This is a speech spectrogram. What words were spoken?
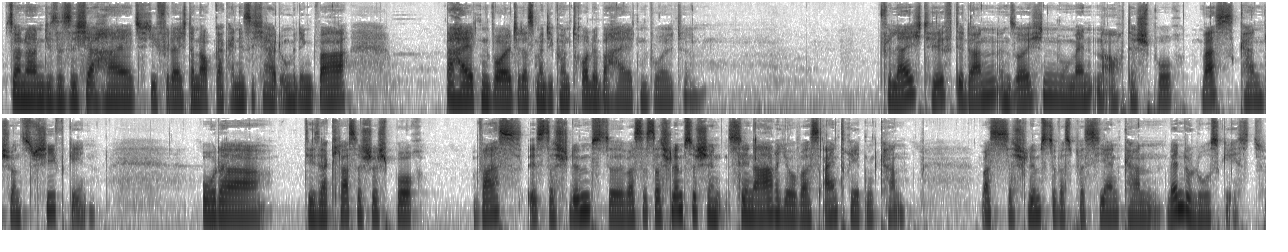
sondern diese Sicherheit, die vielleicht dann auch gar keine Sicherheit unbedingt war, behalten wollte, dass man die Kontrolle behalten wollte. Vielleicht hilft dir dann in solchen Momenten auch der Spruch, was kann schon schiefgehen? Oder dieser klassische Spruch, was ist das Schlimmste, was ist das schlimmste Szenario, was eintreten kann? Was ist das Schlimmste, was passieren kann, wenn du losgehst?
